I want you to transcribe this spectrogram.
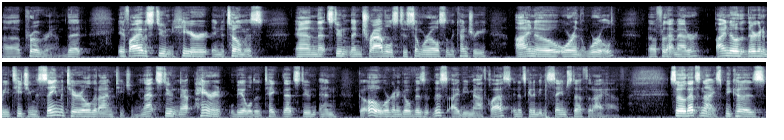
uh, program that if I have a student here in Natomas and that student then travels to somewhere else in the country, I know, or in the world uh, for that matter, I know that they're going to be teaching the same material that I'm teaching. And that student, that parent will be able to take that student and go, oh, we're going to go visit this IB math class, and it's going to be the same stuff that I have. So that's nice because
